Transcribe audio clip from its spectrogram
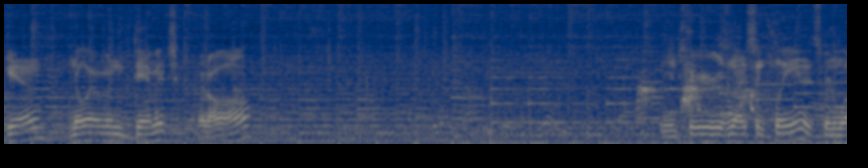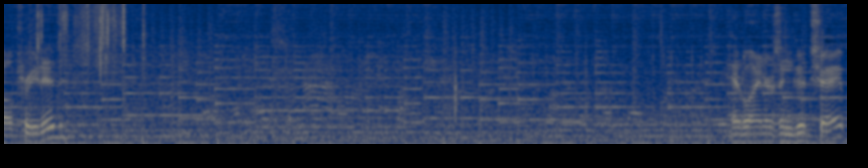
Again, no evident damage at all. The interior is nice and clean. It's been well treated. Headliner's in good shape.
